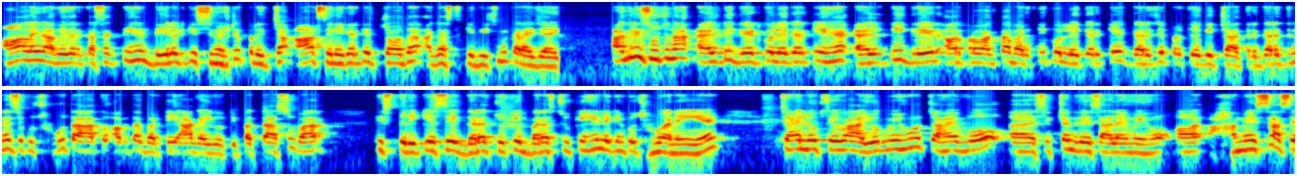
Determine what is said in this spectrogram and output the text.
ऑनलाइन आवेदन कर सकते हैं। डीएलएड की सेमेस्टर परीक्षा आठ से लेकर के चौदह अगस्त के बीच में कराई जाएगी। अगली सूचना एलटी ग्रेड को लेकर के है। एलटी ग्रेड और प्रवक्ता भर्ती को लेकर के गर्जे प्रतियोगी छात्र। गरजने से कुछ होता तो अब तक भर्ती आ गई होती। पचासों बार इस तरीके से गरज चुके, बरस चुके हैं, लेकिन कुछ हुआ नहीं है। चाहे लोक सेवा आयोग में हो, चाहे वो शिक्षा निदेशालय में हो, और हमेशा से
